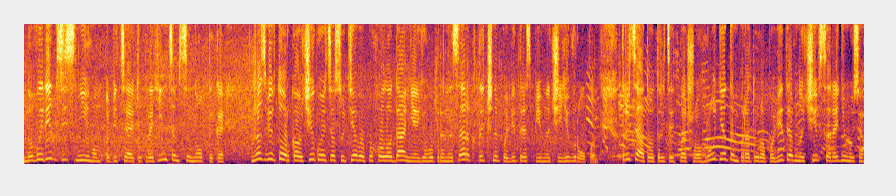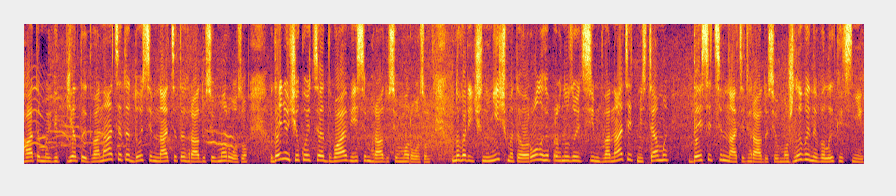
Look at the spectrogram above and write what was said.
Новий рік зі снігом обіцяють українцям синоптики. Вже з вівторка очікується суттєве похолодання. Його принесе арктичне повітря з півночі Європи. 30-31 грудня температура повітря вночі в середньому сягатиме від 5-12 до 17 градусів морозу. Вдень очікується 2-8 градусів морозу. В новорічну ніч метеорологи прогнозують 7-12, місцями 10-17 градусів. Можливий невеликий сніг.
